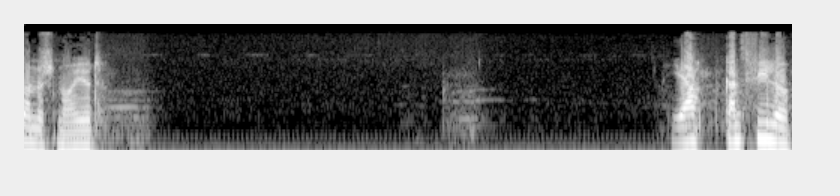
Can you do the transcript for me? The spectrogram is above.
Sonne schneit. Ja, ganz viele.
